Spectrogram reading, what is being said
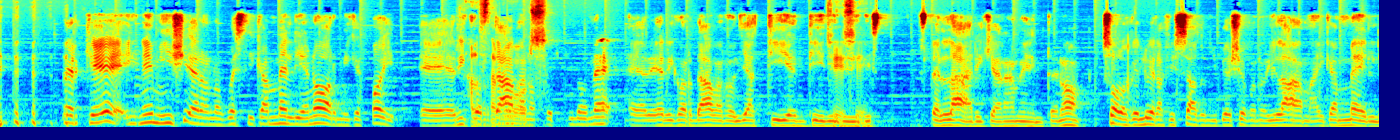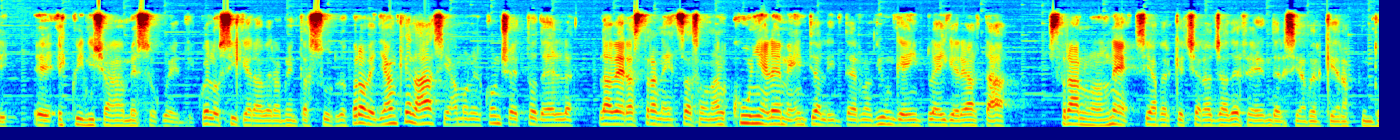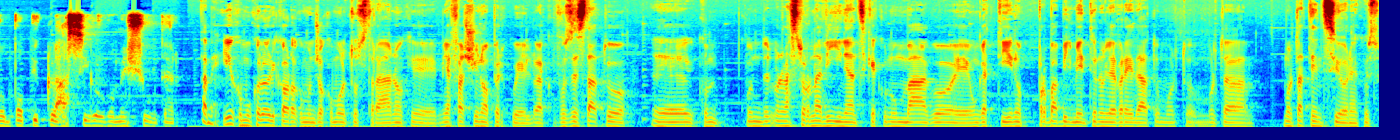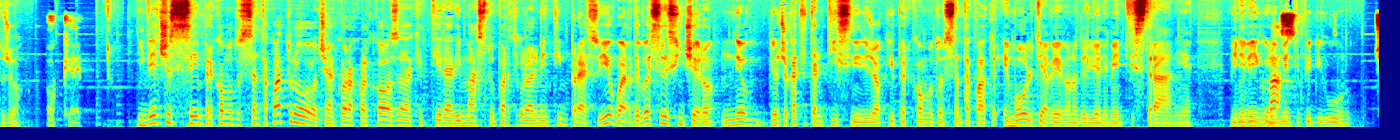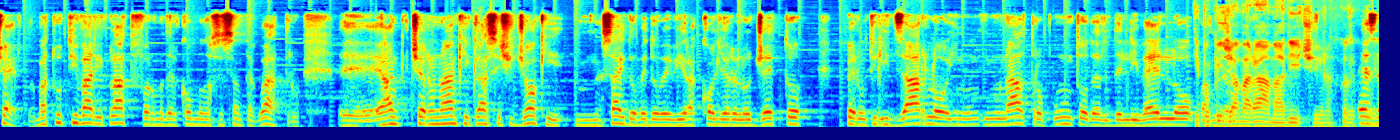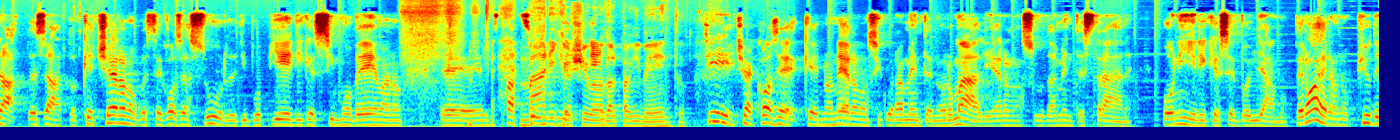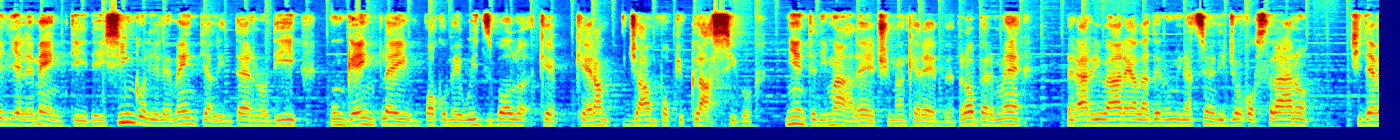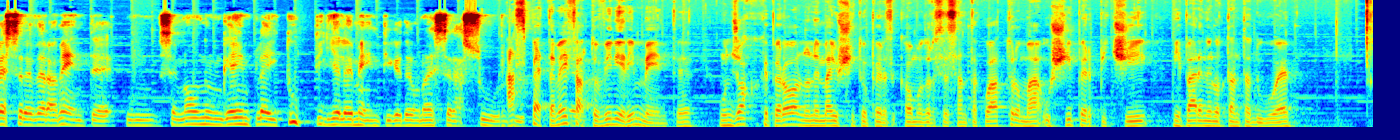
Perché i nemici erano questi cammelli enormi che poi eh, ricordavano secondo me eh, ricordavano gli AT&T di, sì, sì. di stellari chiaramente no? solo che lui era fissato gli piacevano i lama i cammelli e, e quindi ci aveva messo quelli. Quello sì che era veramente assurdo. Però vedi anche là siamo nel concetto del la vera stranezza sono alcuni elementi all'interno di un gameplay che in realtà strano non è sia perché c'era già Defender sia perché era appunto un po' più classico come shooter. Vabbè io comunque lo ricordo come un gioco molto strano che mi affascinò per quello. Ecco fosse stato eh, con, con un'astronavina anziché con un mago e un gattino probabilmente non gli avrei dato molto, molta, molta attenzione a questo gioco. Ok Invece, sempre Comodo 64, c'è ancora qualcosa che ti era rimasto particolarmente impresso? Io, guarda, devo essere sincero, ne ho, ne ho giocati tantissimi di giochi per Comodo 64 e molti avevano degli elementi strani, eh. me ne vengono ma in mente più di uno. Certo, ma tutti i vari platform del Comodo 64, eh, anche, c'erano anche i classici giochi, mh, sai, dove dovevi raccogliere l'oggetto per utilizzarlo in un, in un altro punto del, del livello. Tipo pigiama era... rama, dici? Esatto, esatto, che c'erano queste cose assurde, tipo piedi che si muovevano, eh, mani che uscivano dal pavimento. Sì, cioè cose che non erano sicuramente normali, erano assolutamente strane oniriche se vogliamo, però erano più degli elementi, dei singoli elementi all'interno di un gameplay un po' come Wizball che, che era già un po' più classico. Niente di male, eh, ci mancherebbe, però per me per arrivare alla denominazione di gioco strano ci deve essere veramente, se non un gameplay, tutti gli elementi che devono essere assurdi. Aspetta, mi hai eh. fatto venire in mente un gioco che però non è mai uscito per Commodore 64, ma uscì per PC, mi pare nell'82.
